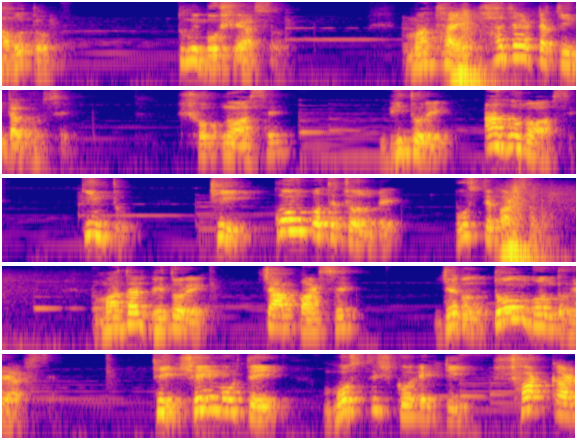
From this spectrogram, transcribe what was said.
ভাবো তো, তুমি বসে আছো। মাথায় হাজারটা চিন্তা ঘুরছে। স্বপ্ন আছে, ভিতরে আগুনও আছে। কিন্তু ঠিক কোন পথে চলবে বুঝতে পারছ না। মাথার ভেতরে চাপ বাড়ছে, যেন দম বন্ধ হয়ে আসছে। ঠিক সেই মুহূর্তেই মস্তিষ্ক একটি শর্টকাট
